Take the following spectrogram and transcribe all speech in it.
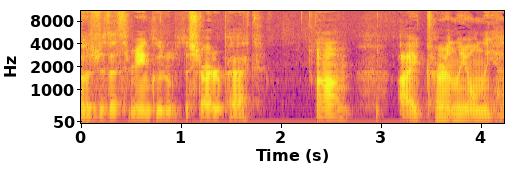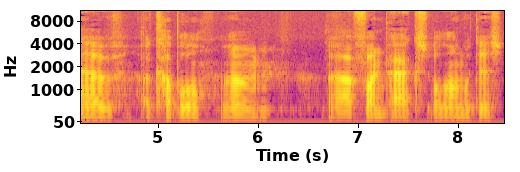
Those are the three included with the starter pack. Um, I currently only have a couple um, uh, fun packs along with this,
